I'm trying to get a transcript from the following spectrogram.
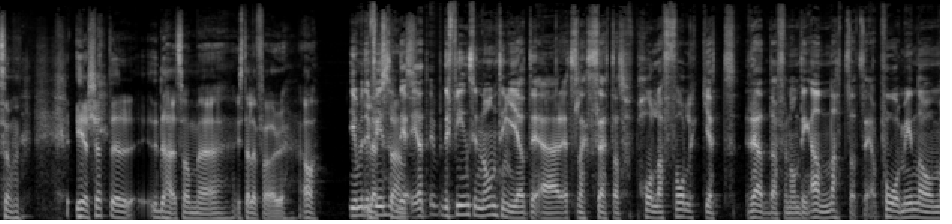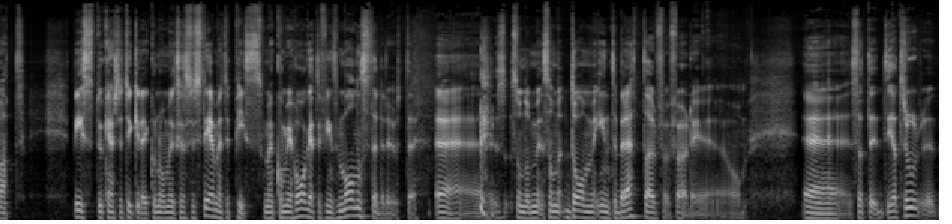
som ersätter det här som eh, istället för ja, Jo, men det, finns, det, det finns ju någonting i att det är ett slags sätt att hålla folket rädda för någonting annat, så att säga. Påminna om att visst, du kanske tycker det ekonomiska systemet är piss, men kom ihåg att det finns monster där ute eh, som, de, som de inte berättar för, för dig om. Eh, så det, jag, tror,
